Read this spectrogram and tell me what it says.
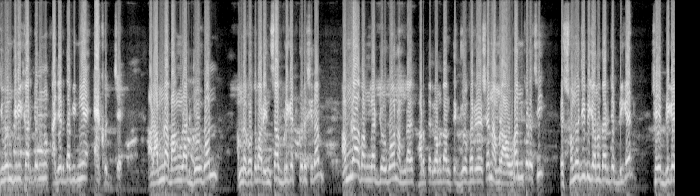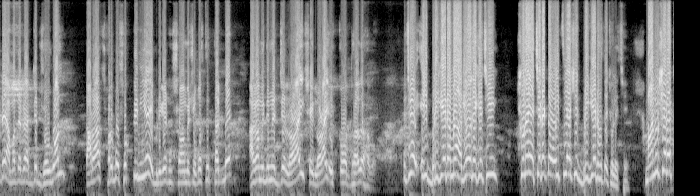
জীবন জীবিকার জন্য কাজের দাবি নিয়ে এক হচ্ছে। আর আমরা বাংলার যৌবন, আমরা গতবার ইনসাফ ব্রিগেড করেছিলাম, আমরা বাংলার যৌবন, আমরা ভারতের গণতান্ত্রিক যুব ফেডারেশন, আমরা আহ্বান করেছি এই শ্রমজীবী জনতার যে ব্রিগেড, সেই ব্রিগেডে আমাদের রাজ্যের যৌবন, তারা সর্বশক্তি নিয়ে এই ব্রিগেডের সমাবেশে উপস্থিত থাকবে। আগামী দিনের যে লড়াই, সেই লড়াই ঐক্যবদ্ধভাবে হবে। যে এই ব্রিগেড আমরা আগেও দেখেছি, শোনা যাচ্ছে এটা একটা ঐতিহাসিক ব্রিগেড হতে চলেছে। মানুষের এত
